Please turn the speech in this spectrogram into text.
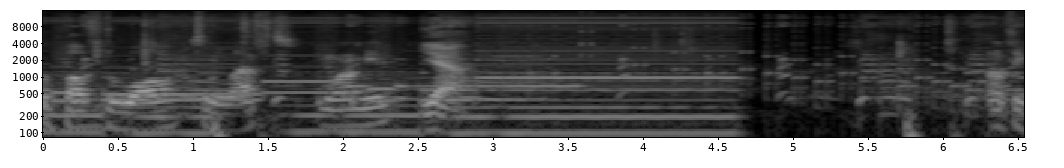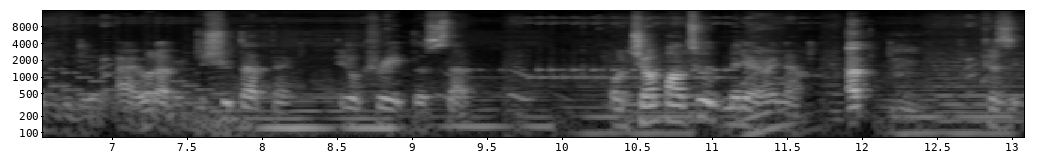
above the wall to the left? You know what I mean? yeah. I don't think you can do it. Alright, whatever. Just shoot that thing. It'll create the step. Oh, jump onto it midair right now. Up. Because it,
